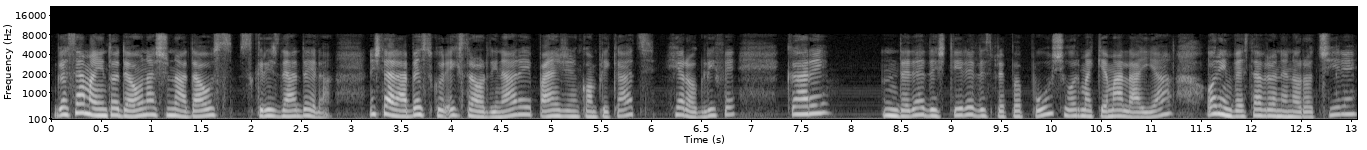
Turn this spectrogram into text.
găseam mai întotdeauna și un adaus scris de Adela, niște arabescuri extraordinare, paianjeni complicați, hieroglife, care îmi dădea de știre despre păpuși, ori mă chema la ea, ori investea vreo nenorocire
